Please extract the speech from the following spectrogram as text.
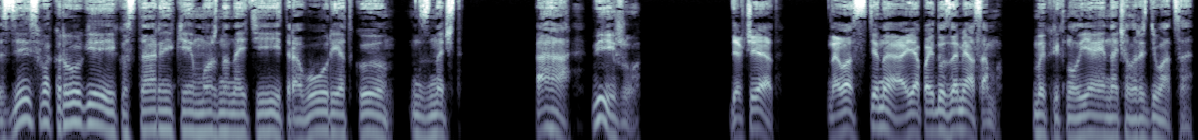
Здесь в округе и кустарники можно найти и траву редкую, значит... Ага, вижу. «Девчат, на вас стена, а я пойду за мясом!» — выкрикнул я и начал раздеваться.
